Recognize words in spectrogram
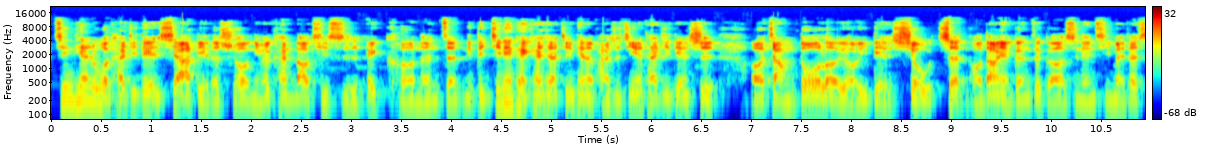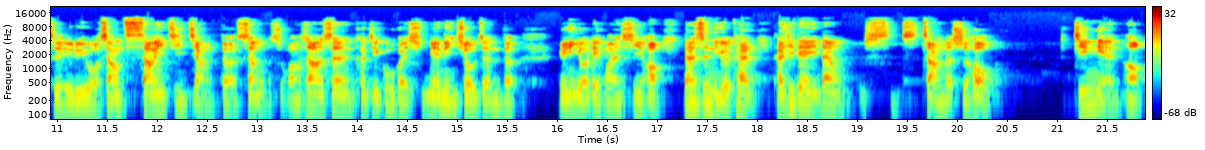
今天如果台积电下跌的时候，你会看到其实诶可能整你等今天可以看一下今天的盘势，今天台积电是呃涨多了，有一点修正哈，当然也跟这个十年期美债收益率我上上一集讲的升往上升，科技股会面临修正的原因有点关系哈，但是你会看台积电一旦涨的时候，今年哈，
